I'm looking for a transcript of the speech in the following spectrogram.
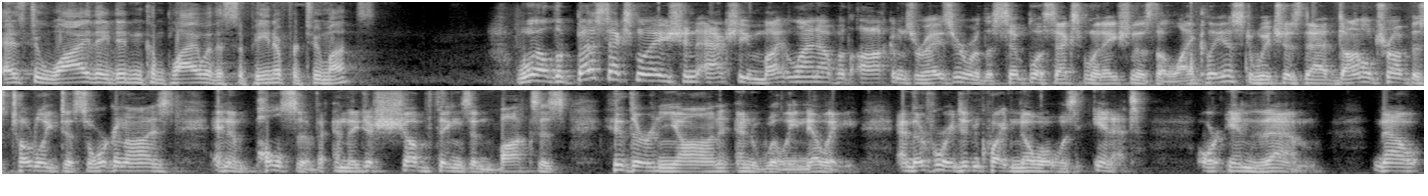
as to why they didn't comply with a subpoena for two months? Well, the best explanation actually might line up with Occam's razor, where the simplest explanation is the likeliest, which is that Donald Trump is totally disorganized and impulsive, and they just shove things in boxes hither and yon and willy nilly. And therefore, he didn't quite know what was in it or in them. Now,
